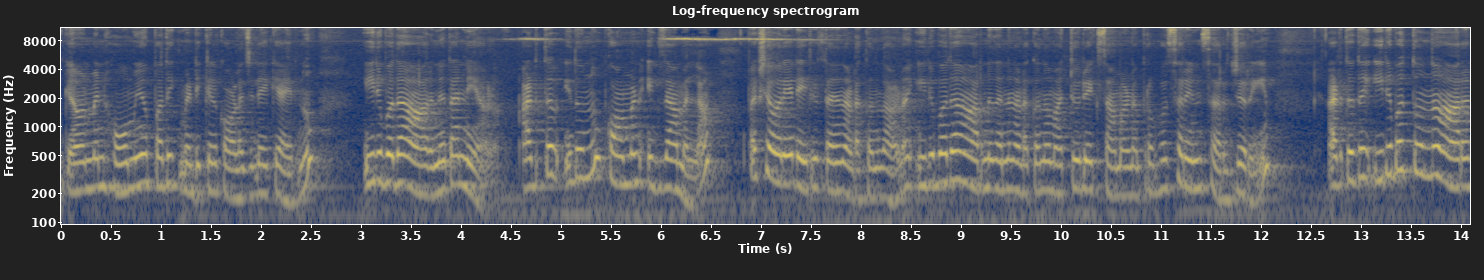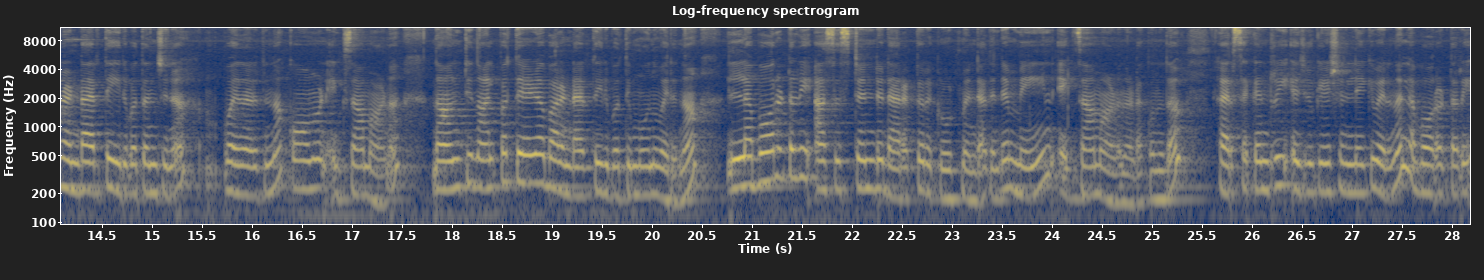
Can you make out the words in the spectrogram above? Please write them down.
ഗവൺമെന്റ് ഹോമിയോപ്പതിക് മെഡിക്കൽ കോളേജിലേക്കായിരുന്നു. ഇരുപത് ആറിന് തന്നെയാണ്. അടുത്ത ഇതൊന്നും കോമൺ എക്സാം അല്ല. പക്ഷെ ഒരേ ഡേറ്റിൽ തന്നെ നടക്കുന്നതാണ്. ഇരുപത് ആറിന് തന്നെ നടക്കുന്ന മറ്റൊരു എക്സാമാണ് പ്രൊഫസർ ഇൻ സർജറി അടുത്തത് ഇരുപത്തൊന്ന് ആറ് രണ്ടായിരത്തി ഇരുപത്തഞ്ചിന് വരുന്ന കോമൺ എക്സാം ആണ്. നാനൂറ്റി നാൽപ്പത്തേഴ് ബാർ രണ്ടായിരത്തി ഇരുപത്തി മൂന്ന് വരുന്ന ലബോറട്ടറി അസിസ്റ്റന്റ് ഡയറക്ടർ റിക്രൂട്ട്മെന്റ് അതിന്റെ മെയിൻ എക്സാം ആണ് നടക്കുന്നത്. ഹയർ സെക്കൻഡറി എഡ്യൂക്കേഷനിലേക്ക് വരുന്ന ലബോറട്ടറി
